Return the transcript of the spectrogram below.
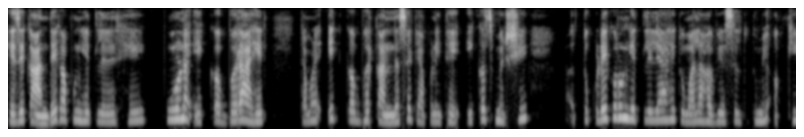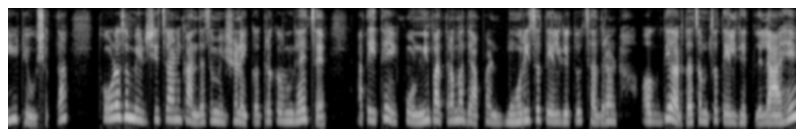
हे जे कांदे कापून घेतलेले हे पूर्ण एक कपभर आहेत. त्यामुळे एक कपभर कांद्यासाठी आपण इथे एकच मिरची तुकडे करून घेतलेले आहे तुम्हाला हवी असेल तर तुम्ही अख्खीही ठेवू शकता. थोडंसं मिरचीचं आणि कांद्याचं मिश्रण एकत्र करून घ्यायचं आहे आता इथे फोडणी पात्रामध्ये आपण मोहरीचं तेल घेतो साधारण अगदी अर्धा चमचा तेल घेतलेलं आहे.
